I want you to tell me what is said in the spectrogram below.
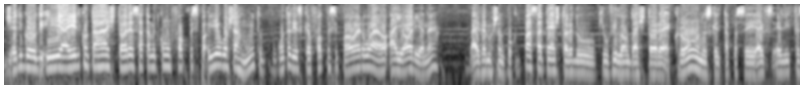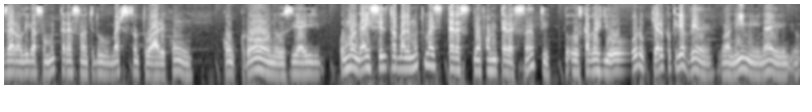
Jade Gold. E aí ele contava a história exatamente como foco principal. E eu gostava muito por conta disso, que o foco principal era o A- a Ioria, né? Aí vai mostrando um pouco do passado, tem a história do que o vilão da história é Cronos, que ele tá pra ser. Aí eles fizeram uma ligação muito interessante do Mestre Santuário com, com o Cronos, e aí o mangá em si ele trabalha muito mais de uma forma interessante os Cavaleiros de Ouro, que era o que eu queria ver no anime, né? E,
